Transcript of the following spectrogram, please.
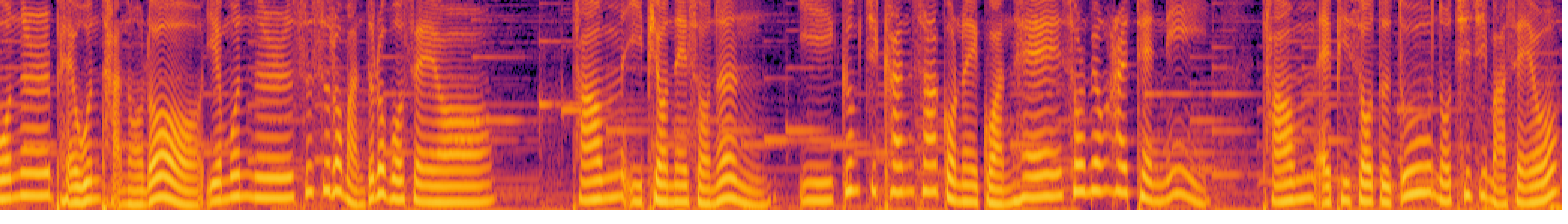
오늘 배운 단어로 예문을 스스로 만들어 보세요. 다음 2편에서는 이 끔찍한 사건에 관해 설명할 테니 다음 에피소드도 놓치지 마세요.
